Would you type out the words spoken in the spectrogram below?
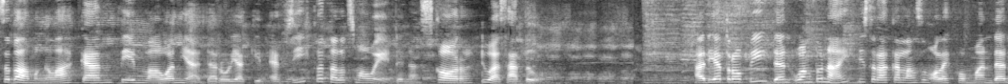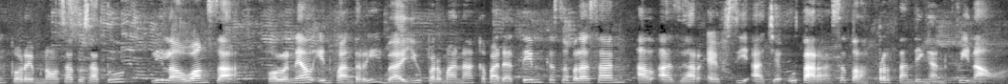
setelah mengalahkan tim lawannya Darul Yakin FC Kota Loksmawe dengan skor 2-1. Hadiah trofi dan uang tunai diserahkan langsung oleh Komandan Korem 011 Lila Wangsa Kolonel Infanteri Bayu Permana kepada tim kesebelasan Al-Azhar FC Aceh Utara setelah pertandingan final.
